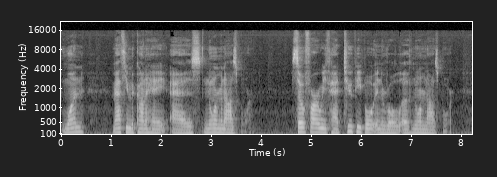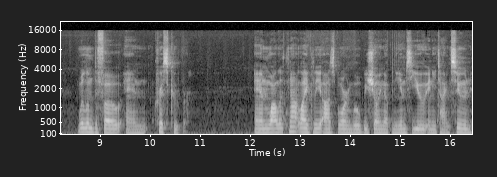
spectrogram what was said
1. Matthew McConaughey as Norman Osborn. So far, we've had two people in the role of Norman Osborn Willem Dafoe and Chris Cooper. And while it's not likely Osborn will be showing up in the MCU anytime soon,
